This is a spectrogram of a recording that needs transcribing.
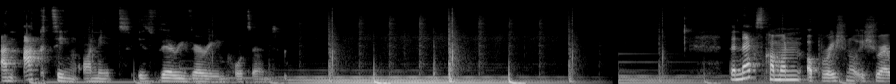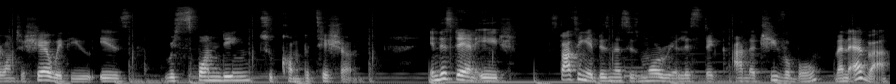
and acting on it is very, very important. The next common operational issue I want to share with you is responding to competition. In this day and age, starting a business is more realistic and achievable than ever.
